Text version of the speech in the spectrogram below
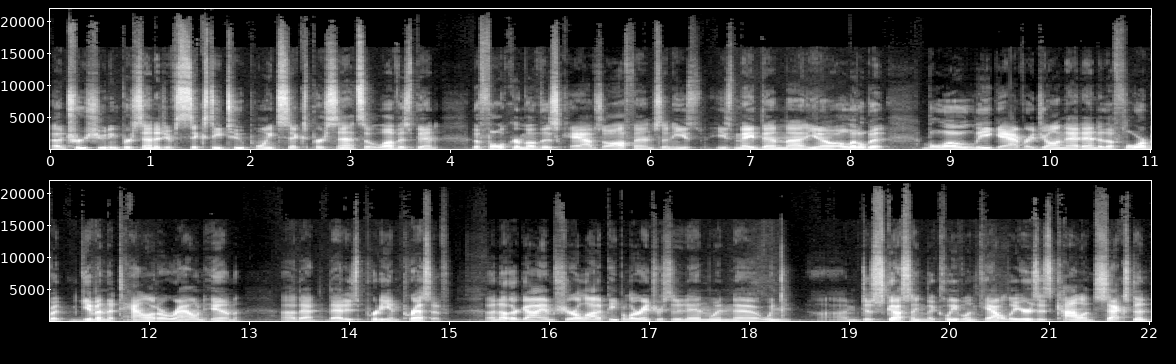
a true shooting percentage of 62.6%. So Love has been the fulcrum of this Cavs offense, and he's he's made them, uh, you know, a little bit below league average on that end of the floor. But given the talent around him, uh, that that is pretty impressive. Another guy I'm sure a lot of people are interested in when uh, when I'm discussing the Cleveland Cavaliers is Collin Sexton.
